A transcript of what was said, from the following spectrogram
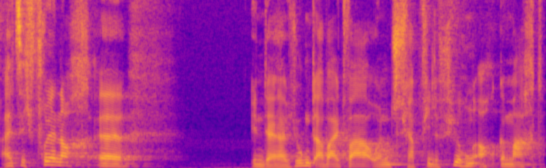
Als ich früher noch äh, in der Jugendarbeit war und ich habe viele Führungen auch gemacht,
